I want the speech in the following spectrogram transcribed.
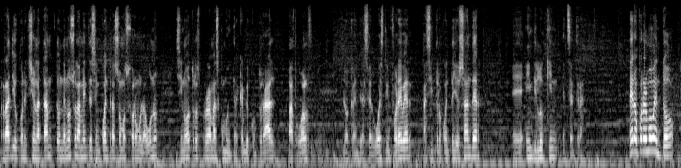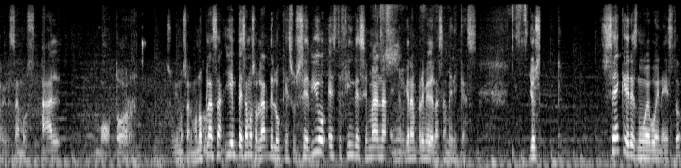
Radio Conexión Latam, donde no solamente se encuentra Somos Fórmula 1, sino otros programas como Intercambio Cultural, Bad Wolf, lo que vendría a ser Westing Forever, así te lo cuenta yo Sander, eh, Indie Looking, etc. Pero por el momento regresamos al motor. Subimos al monoplaza y empezamos a hablar de lo que sucedió este fin de semana en el Gran Premio de las Américas. Yo sé que eres nuevo en esto,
